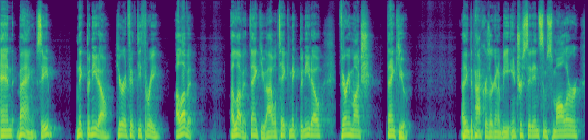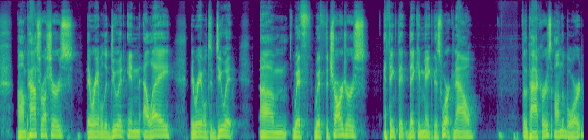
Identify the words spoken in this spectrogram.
And bang, see? Nik Bonitto here at 53. I love it. I love it. Thank you. I will take Nik Bonitto very much. Thank you. I think the Packers are going to be interested in some smaller um, pass rushers. They were able to do it in LA. They were able to do it um, with with the Chargers. I think that they can make this work. Now, for the Packers on the board,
